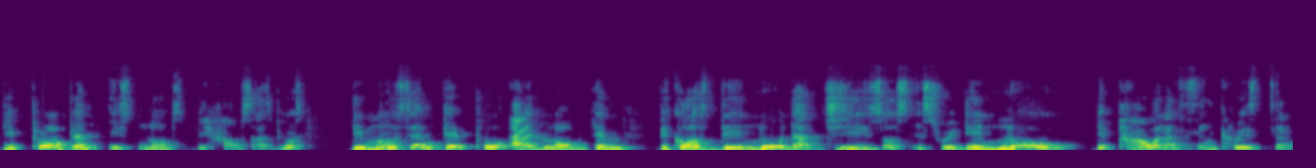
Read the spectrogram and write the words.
The problem is not the Hausas because The Muslim people, I love them because they know that Jesus is real. They know the power that is in Christian.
